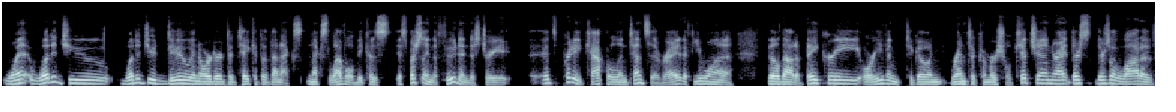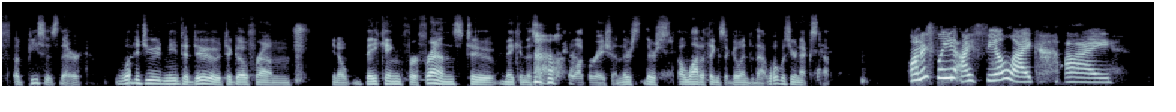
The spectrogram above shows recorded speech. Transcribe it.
When what did you what did you do in order to take it to the next next level? Because especially in the food industry it's pretty capital intensive right? If you want to build out a bakery or even to go and rent a commercial kitchen right? There's there's a lot of, of pieces there. What did you need to do to go from you know baking for friends to making this operation. There's there's a lot of things that go into that. What was your next step? Honestly i feel like i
